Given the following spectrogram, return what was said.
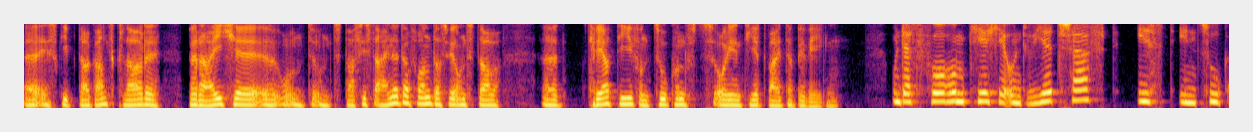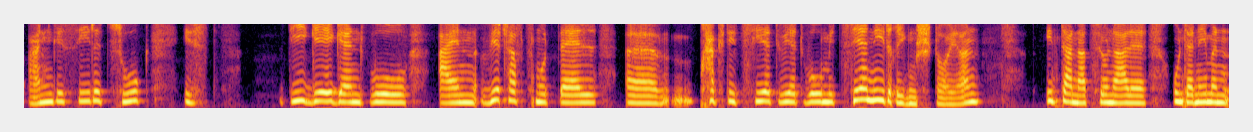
Äh, es gibt da ganz klare Bereiche äh, und, und das ist einer davon, dass wir uns da äh, kreativ und zukunftsorientiert weiter bewegen. Und das Forum Kirche und Wirtschaft ist in Zug angesiedelt. Zug ist die Gegend, wo ein Wirtschaftsmodell äh, praktiziert wird, wo mit sehr niedrigen Steuern internationale Unternehmen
